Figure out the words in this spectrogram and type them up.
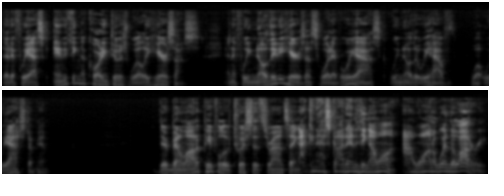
that if we ask anything according to his will, he hears us. And if we know that he hears us, whatever we ask, we know that we have what we asked of him there have been a lot of people who have twisted this around saying, I can ask God anything I want. I want to win the lottery.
